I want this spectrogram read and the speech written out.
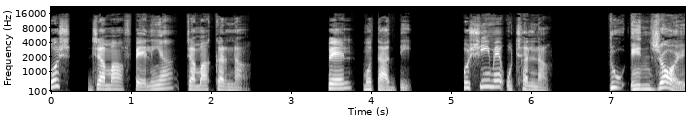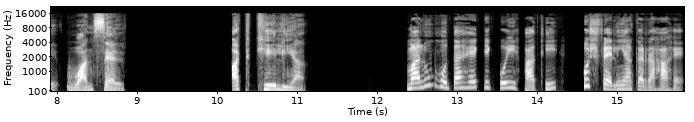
खुश जमा फैलियाँ जमा करना। फैल मुताद्दी। खुशी में उछलना। टू एंजॉय वन सेल्फ अटखेलियाँ। मालूम होता है कि कोई हाथी खुश फैलियाँ कर रहा है।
